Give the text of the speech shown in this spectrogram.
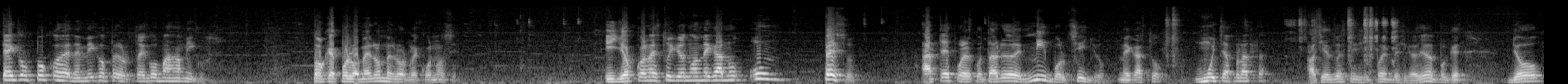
tengo pocos enemigos, pero tengo más amigos porque por lo menos me lo reconoce. Y yo con esto yo no me gano un peso. Antes, por el contrario, de mi bolsillo, me gasto mucha plata haciendo este tipo de investigaciones, porque yo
